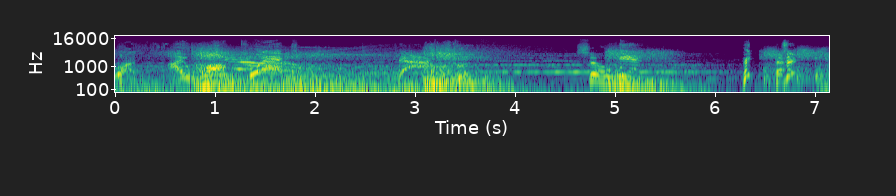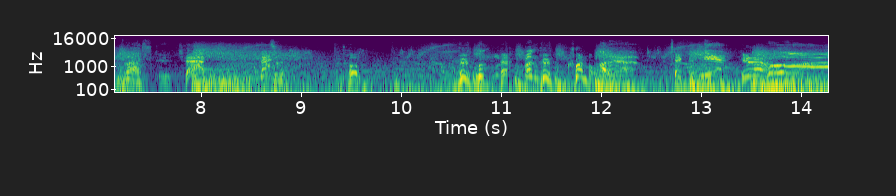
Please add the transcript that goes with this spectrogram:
What? I won't quit! So we blasted. Crumble! Take it!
